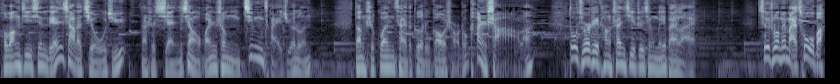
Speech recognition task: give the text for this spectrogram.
和王基新连下了九局，那是险象环生，精彩绝伦。当时观赛的各路高手都看傻了，都觉得这趟山西之行没白来。虽说没买醋吧，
